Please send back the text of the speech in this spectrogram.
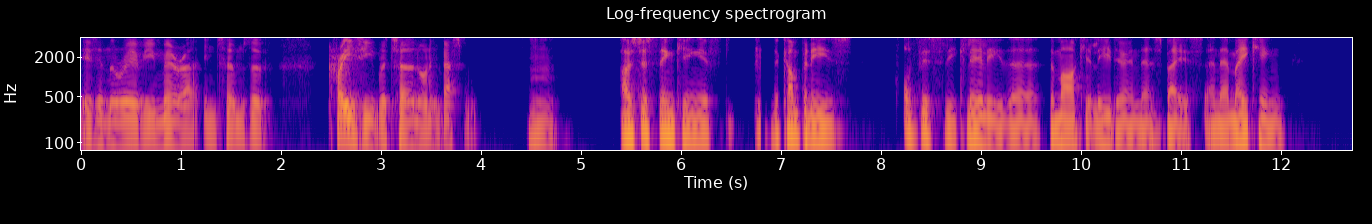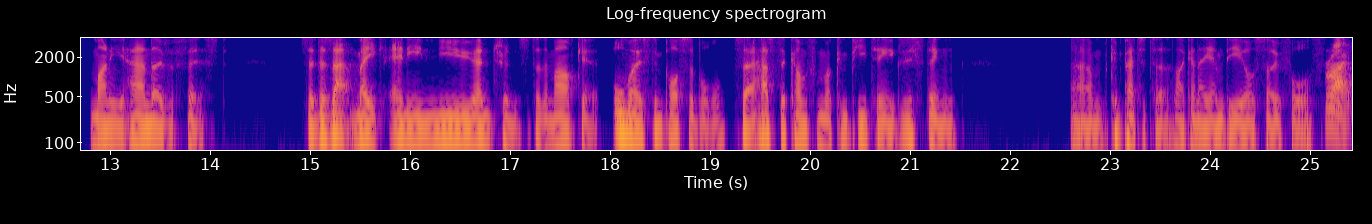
is in the rearview mirror in terms of crazy return on investment. Hmm. I was just thinking if the company's obviously clearly the the market leader in their space and they're making money hand over fist. So does that make any new entrance to the market almost impossible? So it has to come from a competing existing um, competitor like an amd or so forth. Right.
